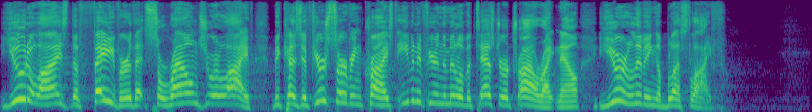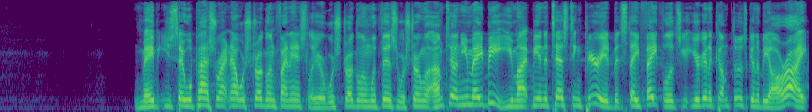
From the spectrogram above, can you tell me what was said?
Utilize the favor that surrounds your life because if you're serving Christ, even if you're in the middle of a test or a trial right now, you're living a blessed life. Maybe you say, well, Pastor, right now we're struggling financially, or we're struggling with this, or we're struggling. I'm telling you, maybe. You might be in a testing period, but stay faithful. It's, you're going to come through. It's going to be all right.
